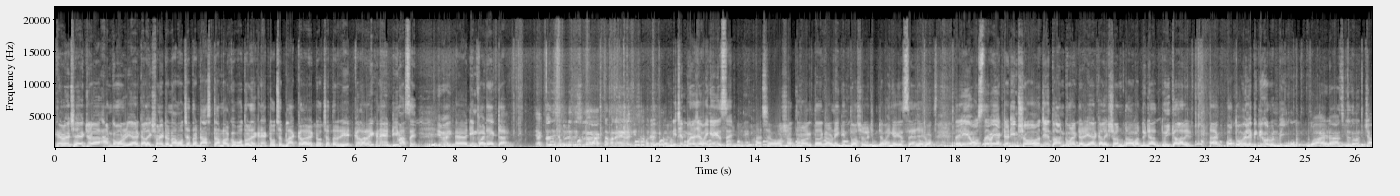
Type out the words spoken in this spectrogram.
এখানে রয়েছে একজোড়া আনকমন রেয়ার কালেকশন এটার নাম হচ্ছে আপনার ডাস্ট টাম্বার কবুতর দেখেন একটা হচ্ছে ব্ল্যাক কালার একটা হচ্ছে আপনার রেড কালার এখানে ডিম আছে। ডিম কয়টা? একটা? একটা দিছে দুটো দিছিল একটা মানে নিচে পড়ে নিচে পড়ে যা ভেঙে গেছে। আচ্ছা অসাবধানতার কারণে কিন্তু আসলে ডিমটা ভেঙে গেছে যাই হোক। তাহলে এই অবস্থায় ভাই একটা ডিম সহ যেহেতু আনকমন একটা রেয়ার কালেকশন তা আবার দুইটা দুই কালারের হ্যাঁ কত হইলে বিক্রি করবেন ভাই? ভাই আজকে তোমার চা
